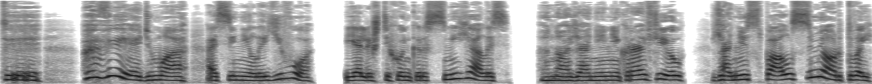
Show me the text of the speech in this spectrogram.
ты ведьма», — осенила его. Я лишь тихонько рассмеялась. «Но я не некрофил. Я не спал с мертвой.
